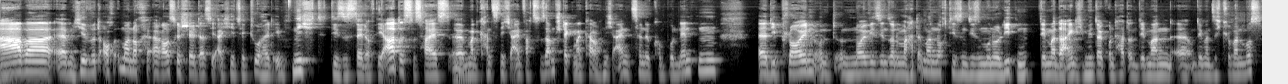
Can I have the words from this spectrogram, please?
Aber ähm, hier wird auch immer noch herausgestellt, dass die Architektur halt eben nicht dieses State of the Art ist. Das heißt, äh, mhm. man kann es nicht einfach zusammenstecken, man kann auch nicht einzelne Komponenten äh, deployen und, und neu visieren, sondern man hat immer noch diesen, diesen Monolithen, den man da eigentlich im Hintergrund hat und den man, äh, um den man sich kümmern muss.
